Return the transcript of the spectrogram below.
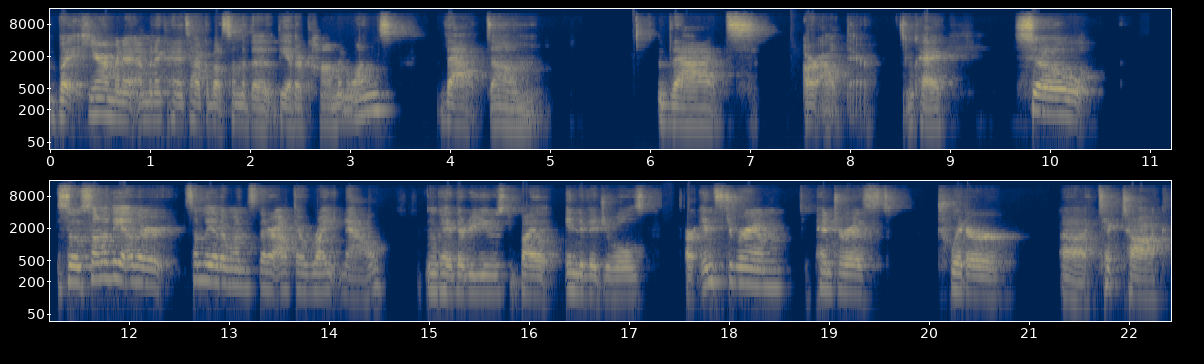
but here I'm gonna I'm gonna kind of talk about some of the the other common ones that um, that are out there. Okay, so so some of the other some of the other ones that are out there right now, okay, that are used by individuals are Instagram, Pinterest, Twitter, uh, TikTok,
